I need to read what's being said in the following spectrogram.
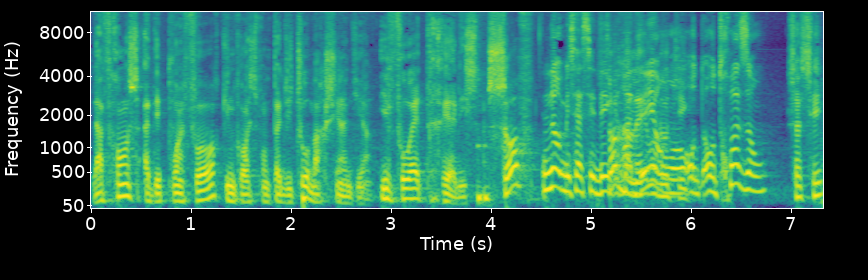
la France a des points forts qui ne correspondent pas du tout au marché indien. Il faut être réaliste. Sauf. Non, mais ça s'est dégradé en, trois ans. Ça s'est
